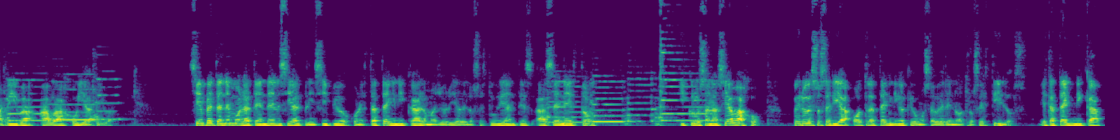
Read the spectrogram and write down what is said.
arriba, abajo y arriba. Siempre tenemos la tendencia al principio con esta técnica, la mayoría de los estudiantes hacen esto y cruzan hacia abajo, pero eso sería otra técnica que vamos a ver en otros estilos. Esta técnica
